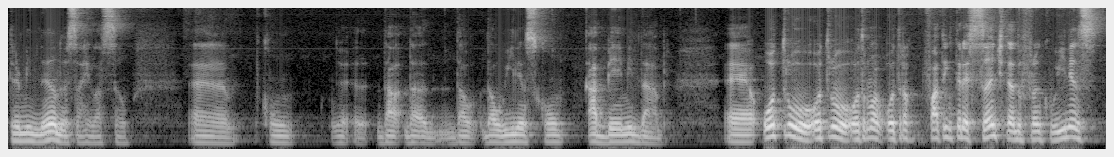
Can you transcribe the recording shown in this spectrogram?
terminando essa relação é, com, da, da, da, da, Williams com a BMW. outro, outro, outro, outro fato interessante né, do Frank Williams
